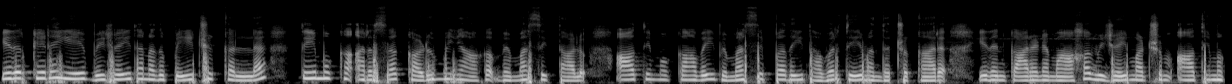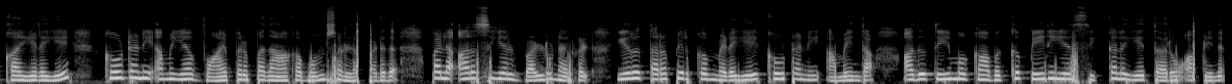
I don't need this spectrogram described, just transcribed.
இதற்கிடையே விஜய் தனது பேச்சுக்களில் திமுக அரசை கடுமையாக விமர்சித்தாலும் அதிமுகவை விமர்சிப்பதை தவிர்த்தே வந்துட்டுருக்காரு. இதன் காரணமாக விஜய் மற்றும் அதிமுக இடையே கூட்டணி அமைய வாய்ப்பிருப்பதாகவும் சொல்லப்படுது. பல அரசியல் வல்லுநர்கள் இரு தரப்பிற்கும் இடையே கூட்டணி அமைந்தா அது திமுகவுக்கு பெரிய சிக்கலையே தரும் அப்படின்னு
